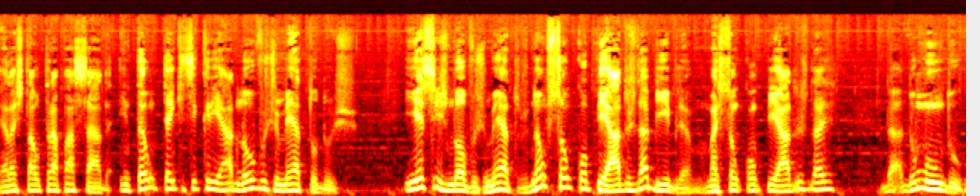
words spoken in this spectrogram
Ela está ultrapassada. Então tem que se criar novos métodos. E esses novos métodos não são copiados da Bíblia, mas são copiados da, da, do mundo.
